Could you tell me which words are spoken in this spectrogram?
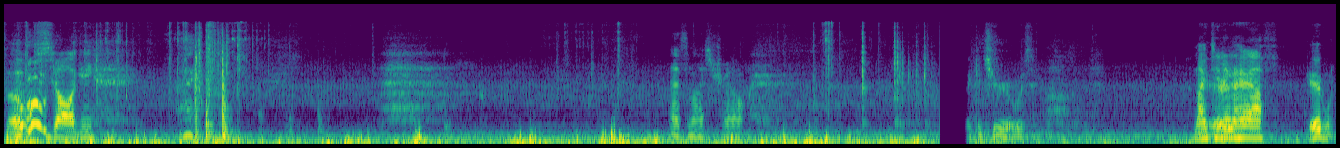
Folks. Woo, doggy. That's a nice trout. Making sure it was 19 and a half. good one.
